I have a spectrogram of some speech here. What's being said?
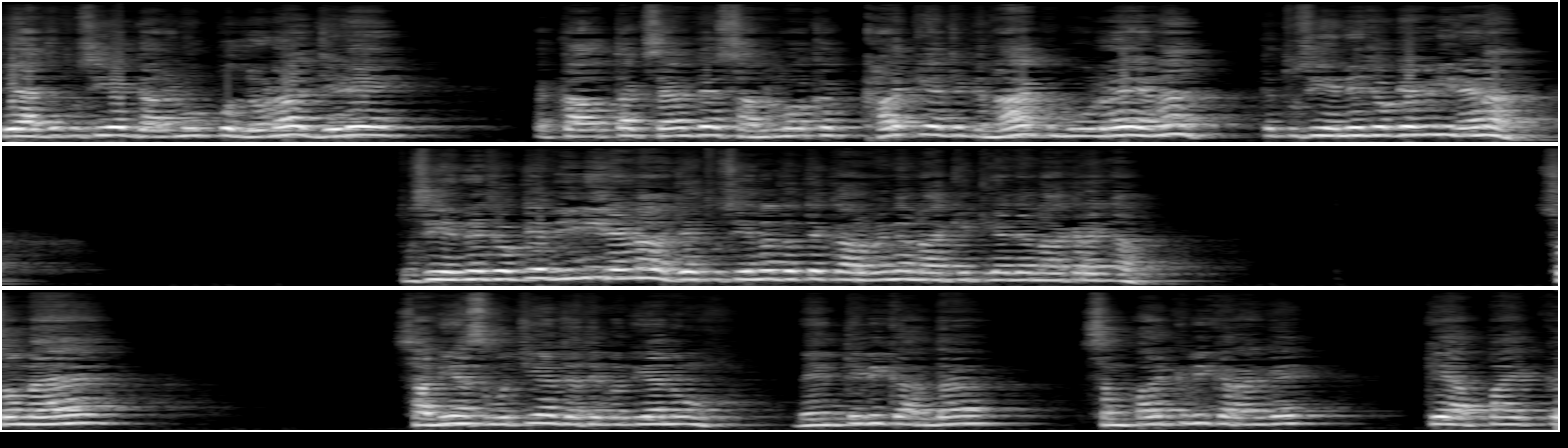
ਤੇ ਅੱਜ ਤੁਸੀਂ ਇਹ ਗੱਲ ਨੂੰ ਭੁੱਲੋ ਨਾ, ਜਿਹੜੇ ਅਕਾਲ ਤਖਤ ਸਾਹਿਬ ਦੇ ਸਨਮੁਖ ਖੜ ਕੇ ਅੱਜ ਗੁਨਾਹ ਕਬੂਲ ਰਹੇ ਆ ਨਾ, ਤੇ ਤੁਸੀਂ ਇੰਨੇ ਜੋਗੇ ਵੀ ਨਹੀਂ ਰਹਿਣਾ। ਤੁਸੀਂ ਇੰਨੇ ਜੋਗੇ ਵੀ ਨਹੀਂ ਰਹਿਣਾ ਜੇ ਤੁਸੀਂ ਇਹਨਾਂ ਦੇ ਉੱਤੇ ਕਾਰਵਾਈਆਂ ਨਾ ਕੀਤੀਆਂ ਜਾਂ ਨਾ ਕਰਾਈਆਂ। ਸੋ ਮੈਂ ਸਾਡੀਆਂ ਸਮੁੱਚੀਆਂ ਜਥੇਬੰਦੀਆਂ ਨੂੰ ਬੇਨਤੀ ਵੀ ਕਰਦਾ, ਸੰਪਰਕ ਵੀ ਕਰਾਂਗੇ ਕਿ ਆਪਾਂ ਇੱਕ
